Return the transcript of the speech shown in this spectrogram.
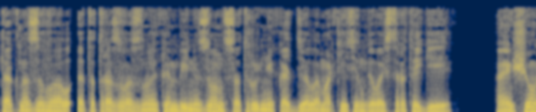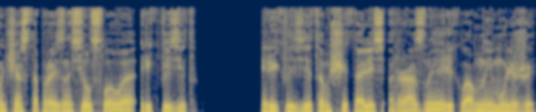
Так называл этот развозной комбинезон сотрудник отдела маркетинговой стратегии. А еще он часто произносил слово «реквизит». Реквизитом считались разные рекламные муляжи.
